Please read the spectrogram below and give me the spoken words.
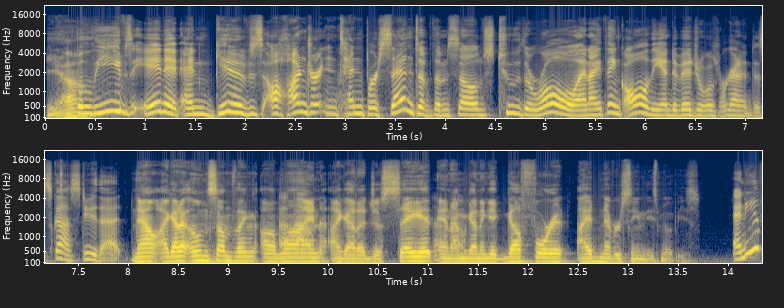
Yeah. believes in it and gives 110% of themselves to the role and i think all the individuals we're going to discuss do that Now I gotta own something online. I gotta just say it, and I'm gonna get guff for it. I had never seen these movies. any of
